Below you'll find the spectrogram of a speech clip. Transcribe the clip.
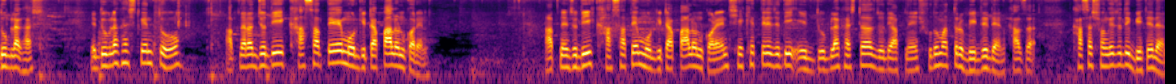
দুবলা ঘাস। এই দুবলা ঘাস কিন্তু আপনারা যদি খাসাতে মুরগিটা পালন করেন আপনি যদি খাসাতে মুরগিটা পালন করেন, সেক্ষেত্রে যদি এই দুবলা ঘাসটা যদি আপনি শুধুমাত্র বেঁধে দেন খাসা খাসার সঙ্গে যদি বেঁধে দেন,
